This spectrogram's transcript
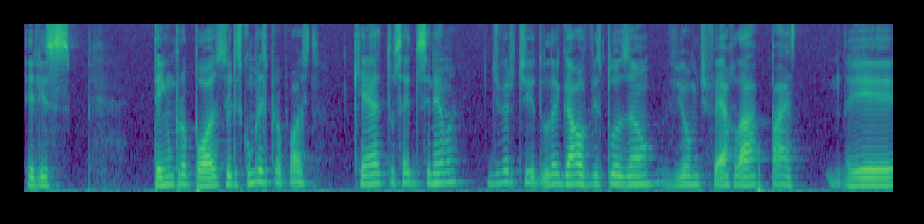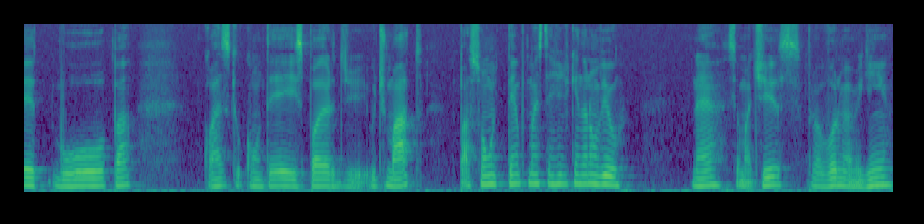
eles têm um propósito, eles cumprem esse propósito. Que é tu sair do cinema divertido, legal, ver explosão, ver Homem de Ferro lá, paz, e, opa, quase que eu contei spoiler de Ultimato. Passou muito tempo, mas tem gente que ainda não viu, né? Seu Matias, por favor, meu amiguinho,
